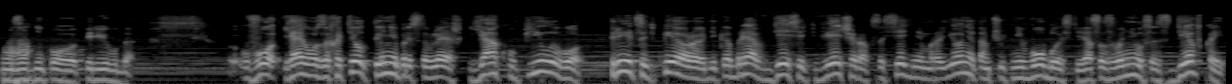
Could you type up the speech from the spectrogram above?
uh-huh. из ледникового периода. Вот, я его захотел, ты не представляешь. Я купил его 31 декабря в 10 вечера в соседнем районе, там чуть не в области. Я созвонился с девкой.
